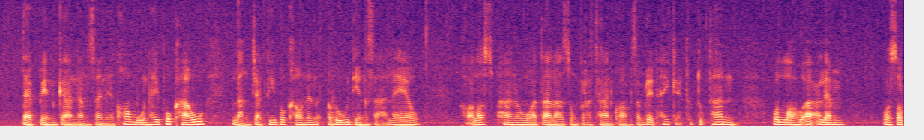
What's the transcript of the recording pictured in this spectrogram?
ๆ แต่เป็นการนำเสนอข้อมูลให้พวกเขา หลังจากที่พวกเขานั้นรู้เดียงสาแล้ว ขออัลลอฮฺสุบฮานะฮูวะตะอาลาทรงประทานความสำเร็จให้แก่ทุกๆท่านวัลลอฮุอะลัมวะซัล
